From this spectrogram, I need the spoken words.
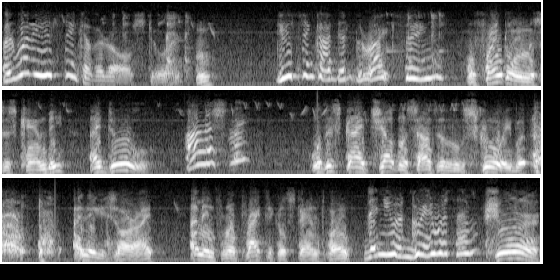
But what do you think of it all, Stuart? Hmm? Do you think I did the right thing? Well, frankly, Mrs. Canby, I do. Honestly? Well, this guy Chelton sounds a little screwy, but I think he's all right. I mean, from a practical standpoint. Then you agree with him? Sure.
